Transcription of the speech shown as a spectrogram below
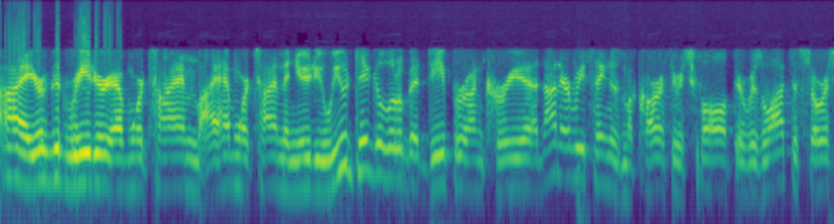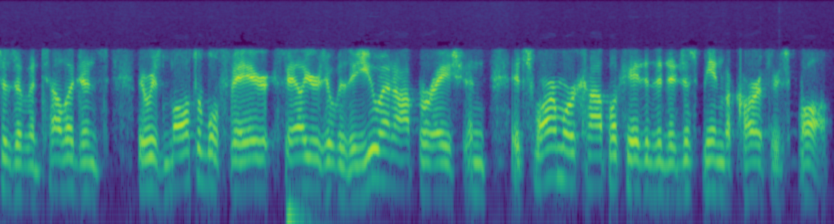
Hi, you're a good reader. Have more time. I have more time than you do. Will you dig a little bit deeper on Korea? Not everything is MacArthur's fault. There was lots of sources of intelligence. There was multiple fa- failures. It was a UN operation. It's far more complicated than it just being MacArthur's fault.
